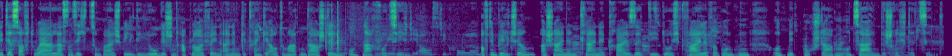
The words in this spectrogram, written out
Mit der Software lassen sich zum Beispiel die logischen Abläufe in einem Getränkeautomaten darstellen und nachvollziehen. Auf dem Bildschirm erscheinen kleine Kreise, die durch Pfeile verbunden und mit Buchstaben und Zahlen beschriftet sind.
